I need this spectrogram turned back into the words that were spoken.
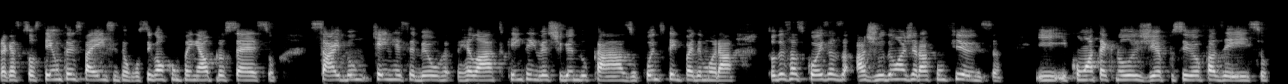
para que as pessoas tenham transparência, então consigam acompanhar o processo, saibam quem recebeu o relato, quem está investigando o caso, quanto tempo vai demorar. Todas essas coisas ajudam a gerar confiança. E, e, com a tecnologia é possível fazer isso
